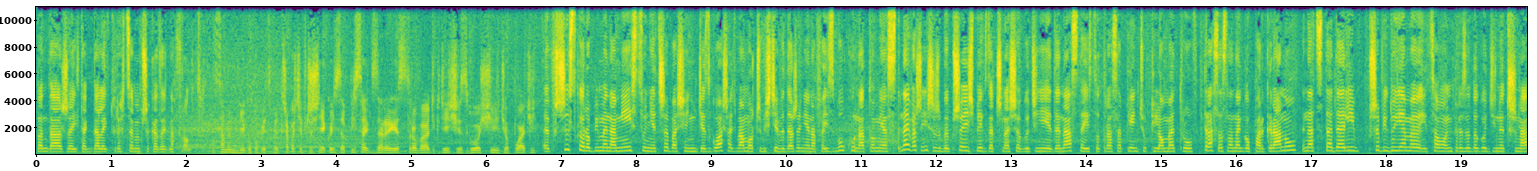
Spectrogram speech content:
bandaże i tak dalej, które chcemy przekazać na front. Po samym biegu powiedzmy, trzeba się wcześniej jakoś zapisać, zarejestrować, gdzieś się zgłosić, opłacić? E, wszystko robimy na miejscu, nie trzeba się nigdzie zgłaszać. Mamy oczywiście wydarzenie na Facebooku, natomiast najważniejsze, żeby przyjść, bieg zaczyna się o godzinie 11, jest to trasa 5 km, trasa znanego Parkranu na Cytadeli. Przewidujemy całą imprezę do godziny 13.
